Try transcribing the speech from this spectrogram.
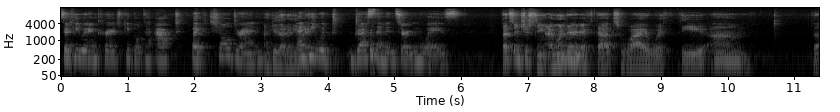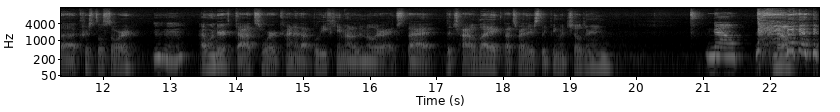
So he would encourage people to act like children I do that anyway. and he would dress them in certain ways. That's interesting. I wonder Mhm. if that's why with the um, the crystal sword. Mhm. I wonder if that's where kind of that belief came out of the Millerites that the childlike. That's why they're sleeping with children. No. No.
